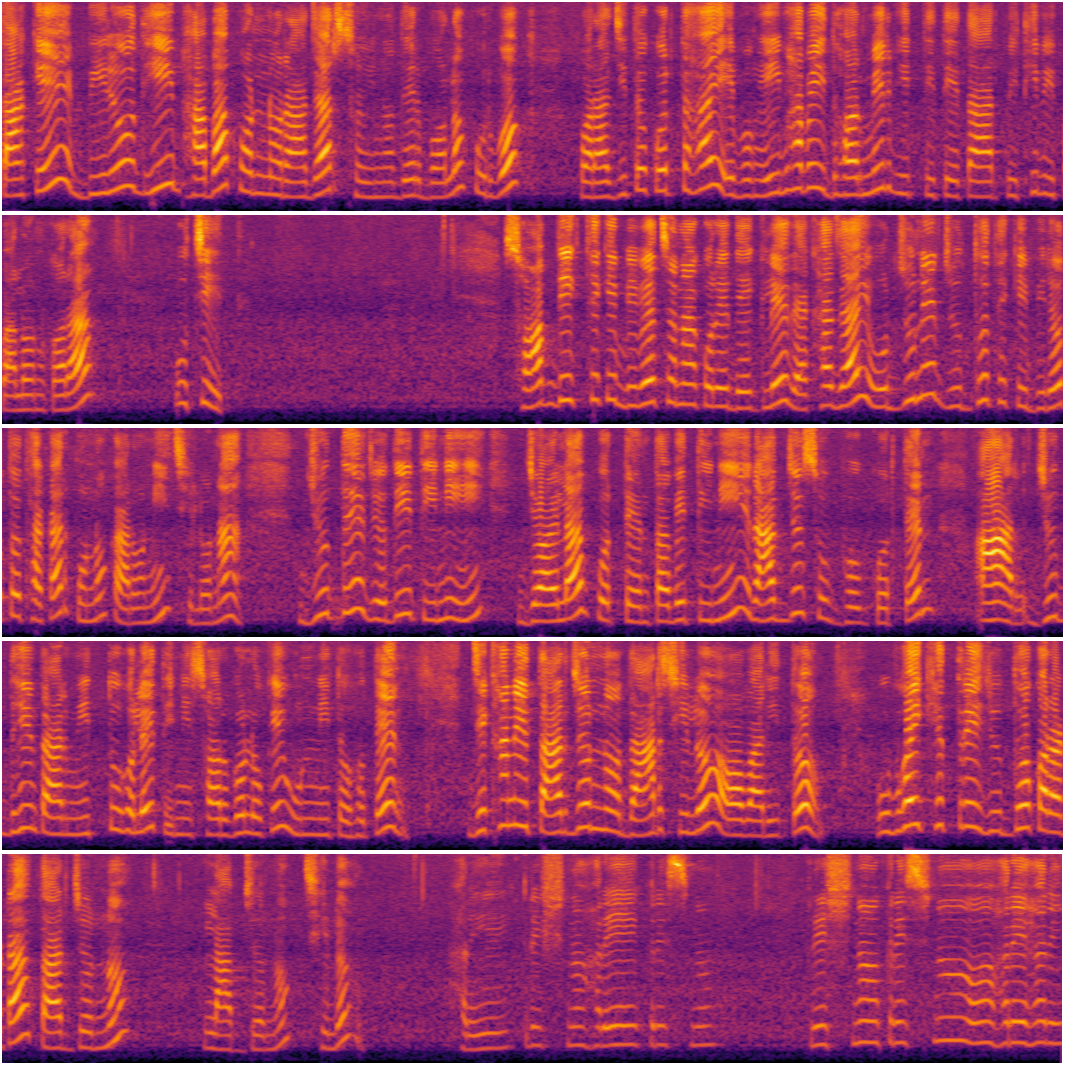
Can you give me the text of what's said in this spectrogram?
তাকে বিরোধী ভাবাপন্ন রাজার সৈন্যদের বলপূর্বক পরাজিত করতে হয় এবং এইভাবেই ধর্মের ভিত্তিতে তার পৃথিবী পালন করা উচিত। সব দিক থেকে বিবেচনা করে দেখলে দেখা যায় অর্জুনের যুদ্ধ থেকে বিরত থাকার কোনো কারণই ছিল না। যুদ্ধে যদি তিনি জয়লাভ করতেন, তবে তিনি রাজ্য সুখ ভোগ করতেন আর যুদ্ধে তার মৃত্যু হলে তিনি স্বর্গলোকে উন্নীত হতেন, যেখানে তার জন্য দাঁড় ছিল অবারিত। উভয় ক্ষেত্রে যুদ্ধ করাটা তার জন্য লাভজনক ছিল। হরে কৃষ্ণ হরে কৃষ্ণ কৃষ্ণ কৃষ্ণ, হরে হরে।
